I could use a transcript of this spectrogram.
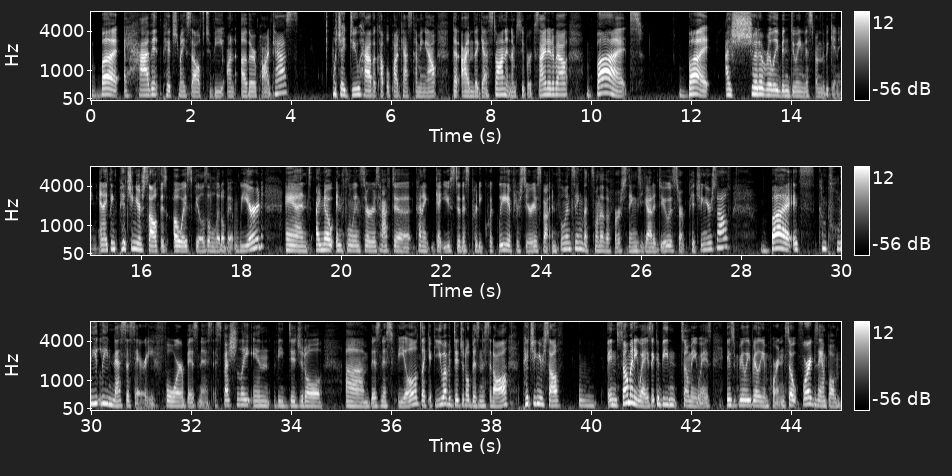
but i haven't pitched myself to be on other podcasts which I do have a couple podcasts coming out that I'm the guest on and I'm super excited about. But but I should have really been doing this from the beginning. And I think pitching yourself is always feels a little bit weird. And I know influencers have to kind of get used to this pretty quickly. If you're serious about influencing, that's one of the first things you got to do is start pitching yourself. But it's completely necessary for business, especially in the digital um, business field. Like if you have a digital business at all, pitching yourself in so many ways, it could be in so many ways, is really, really important. So, for example,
